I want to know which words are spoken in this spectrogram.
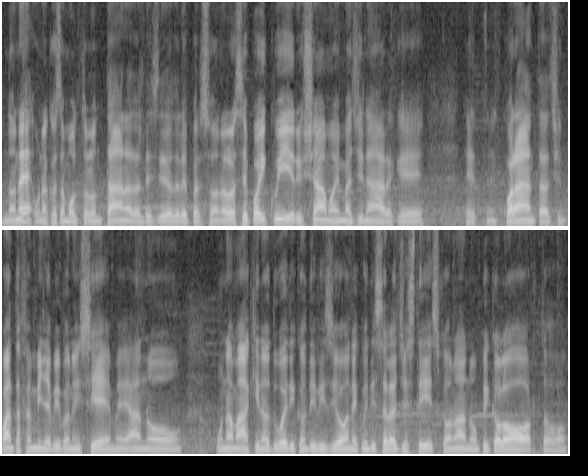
non è una cosa molto lontana dal desiderio delle persone. Allora se poi qui riusciamo a immaginare che 40-50 eh, famiglie vivono insieme, hanno una macchina o due di condivisione, quindi se la gestiscono, hanno un piccolo orto,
